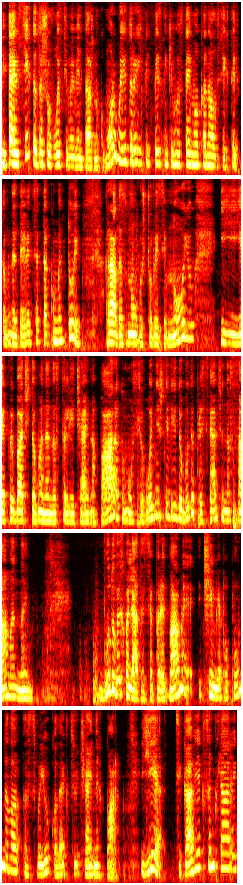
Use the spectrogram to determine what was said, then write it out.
Вітаю всіх, хто зайшов в гості мою вінтажну комору, моїх дорогих підписників, гостей мого каналу, всіх тих, хто мене дивиться та коментує. Рада знову, що ви зі мною. І як ви бачите, у мене на столі чайна пара, тому сьогоднішнє відео буде присвячено саме ним. Буду вихвалятися перед вами, чим я поповнила свою колекцію чайних пар. Є цікаві екземпляри,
